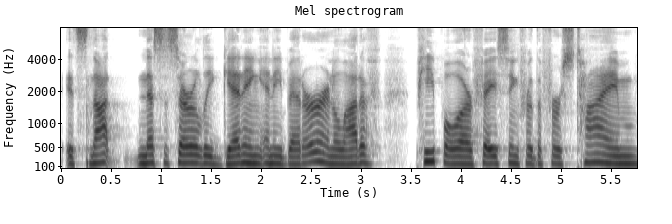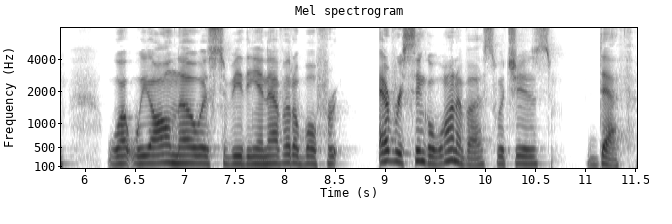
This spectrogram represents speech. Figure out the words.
it's not necessarily getting any better. And a lot of people are facing for the first time what we all know is to be the inevitable for every single one of us, which is death.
